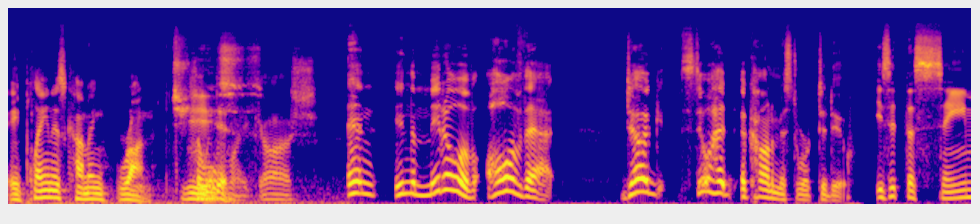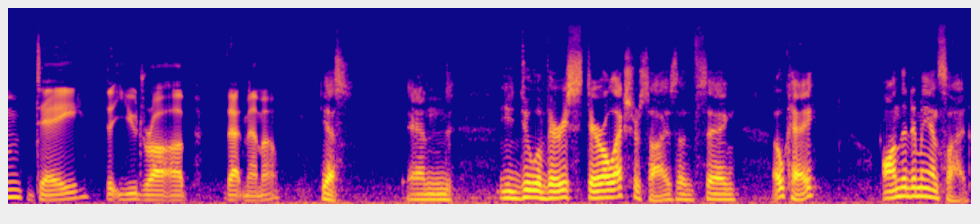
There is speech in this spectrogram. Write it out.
A plane is coming, run. Jeez. So. Oh my gosh. And in the middle of all of that, Doug still had economist work to do. Is it the same day that you draw up that memo? Yes. And you do a very sterile exercise of saying, okay, on the demand side,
